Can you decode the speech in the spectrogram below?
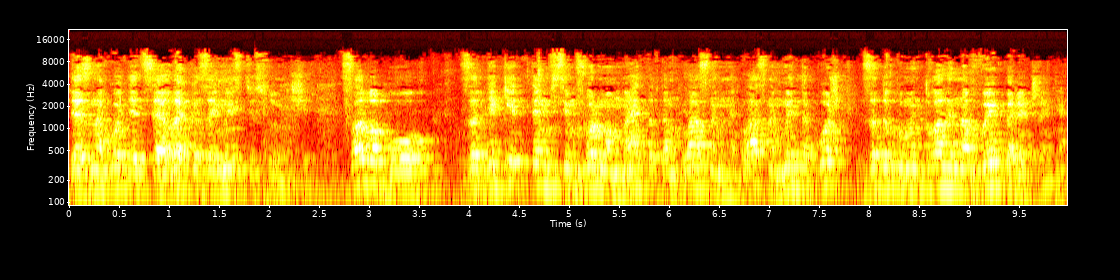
де знаходяться легкозаймисті суміші. Слава Богу, завдяки тим всім формам, методам, гласним, негласним, ми також задокументували на випередження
